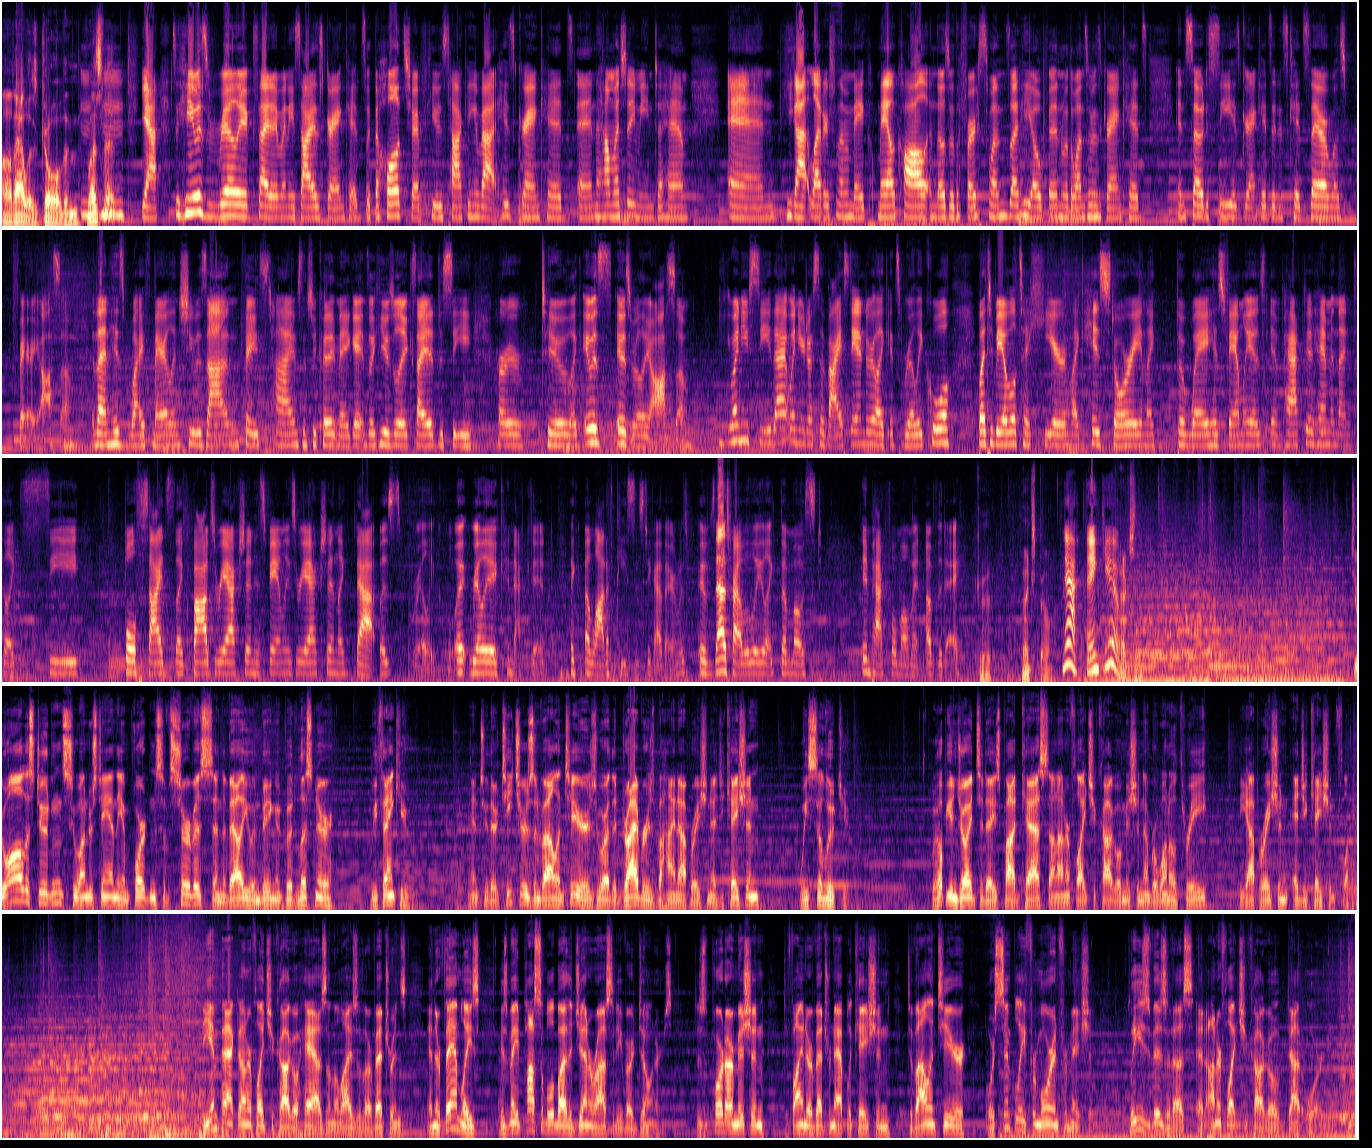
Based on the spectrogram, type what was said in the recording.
Oh, that was golden, wasn't it? Mhm. Yeah. So he was really excited when he saw his grandkids. Like the whole trip, he was talking about his grandkids and how much they mean to him. And he got letters from them, a ma- mail call, and those were the first ones that he opened, were the ones from his grandkids. And so to see his grandkids and his kids there was very awesome. And then his wife Marilyn, she was on FaceTime since she couldn't make it, and so he was really excited to see her too. Like it was, it was really awesome. When you see that, when you're just a bystander, like it's really cool. But to be able to hear like his story and like the way his family has impacted him, and then to like see both sides, like Bob's reaction, his family's reaction, like that was really cool. It really connected like a lot of pieces together, and was it was that's probably like the most impactful moment of the day. Good. Thanks, Bella. Yeah, thank you. Excellent. To all the students who understand the importance of service and the value in being a good listener, we thank you. And to their teachers and volunteers who are the drivers behind Operation Education, we salute you. We hope you enjoyed today's podcast on Honor Flight Chicago Mission Number 103, the Operation Education Flight. The impact Honor Flight Chicago has on the lives of our veterans and their families is made possible by the generosity of our donors. To support our mission, to find our veteran application, to volunteer, or simply for more information, please visit us at honorflightchicago.org.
